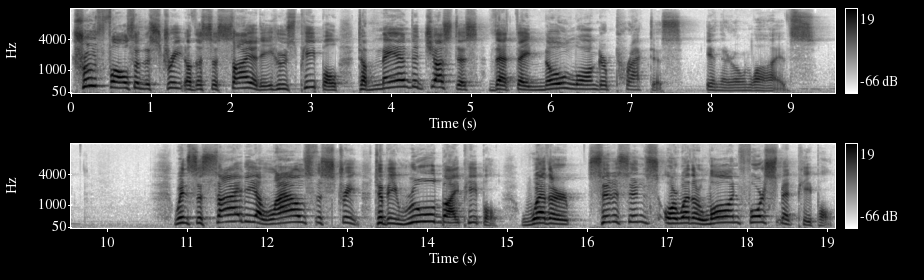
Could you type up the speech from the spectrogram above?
Truth falls in the street of the society whose people demand a justice that they no longer practice in their own lives. When society allows the street to be ruled by people, whether citizens or whether law enforcement people,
